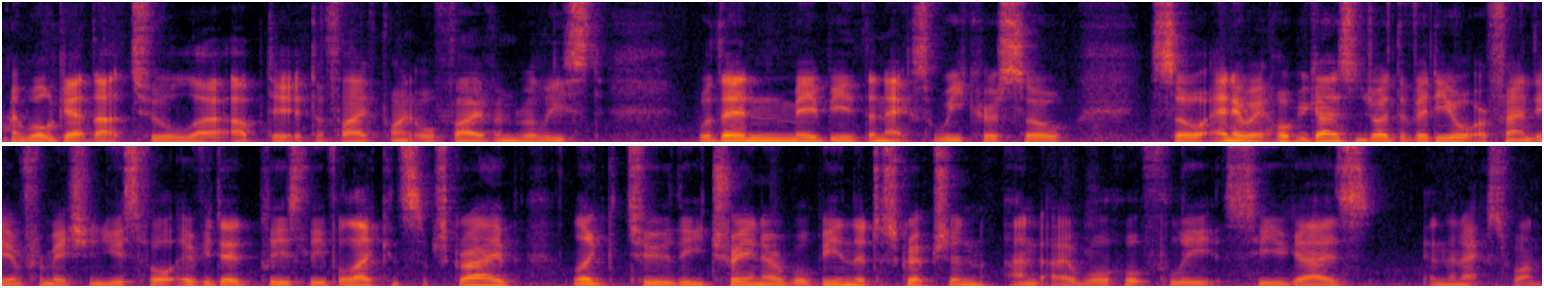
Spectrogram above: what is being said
I will get that tool uh, updated to 5.05 and released within maybe the next week or so. So anyway, hope you guys enjoyed the video or found the information useful. If you did, please leave a like and subscribe. Link to the trainer will be in the description and I will hopefully see you guys in the next one.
